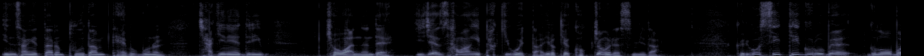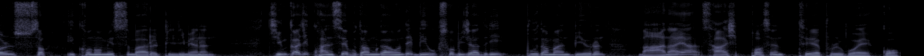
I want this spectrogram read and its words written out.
인상에 따른 부담 대부분을 자기네들이 져왔는데 이제 상황이 바뀌고 있다 이렇게 걱정을 했습니다. 그리고 시티그룹의 글로벌 수석 이코노미스 말을 빌리면은 지금까지 관세 부담 가운데 미국 소비자들이 부담한 비율은 많아야 40%에 불과했고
